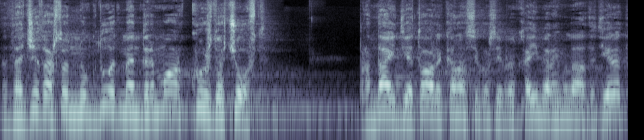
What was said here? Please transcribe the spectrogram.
Dhe gjithashtu nuk duhet me ndërmarrë kushdo qoftë. Prandaj dijetarët kanë thënë sikurse Ibn Kajimi rahimehullah e të tjerët,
